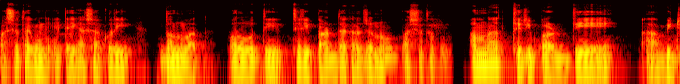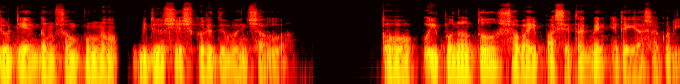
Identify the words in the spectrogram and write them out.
পাশে থাকবেন এটাই আশা করি। ধন্যবাদ। পরবর্তী থ্রি পার্ট দেখার জন্য পাশে থাকুন। আমরা থ্রি পার্ট দিয়ে ভিডিওটি একদম সম্পূর্ণ ভিডিও শেষ করে দেবো ইনশাল্লাহ তো ওই পর্যন্ত সবাই পাশে থাকবেন এটাই আশা করি।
